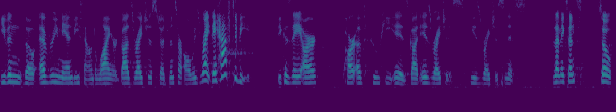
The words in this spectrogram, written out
even though every man be found a liar. God's righteous judgments are always right. They have to be, because they are part of who he is. God is righteous, he is righteousness. Does that make sense? So,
